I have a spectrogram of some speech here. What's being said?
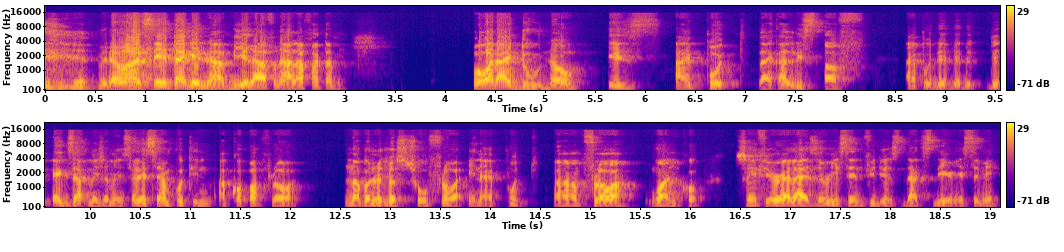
don't want to say it again now, be laugh and laugh at me. But what I do now is I put like a list of, I put the, the, the exact measurement. So let's say I'm putting a cup of flour. I'm not going to just throw flour in. I put um, flour, one cup. So if you realize the recent videos, that's there. You see me?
